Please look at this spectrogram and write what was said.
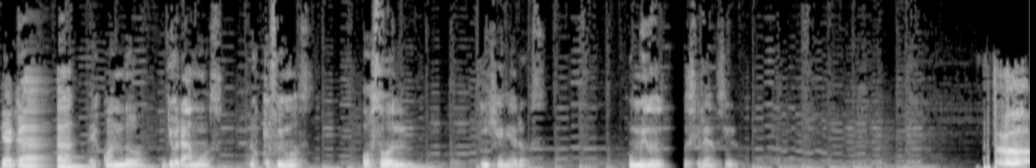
Y acá es cuando lloramos los que fuimos o son ingenieros. Un minuto de silencio.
